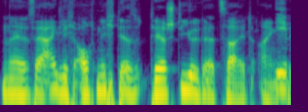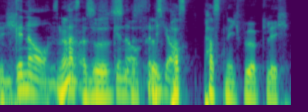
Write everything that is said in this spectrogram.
Nee, ist ja eigentlich auch nicht der, der Stil der Zeit eigentlich. Eben, genau, Ne? passt also nicht, genau, es, es passt, passt nicht wirklich.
